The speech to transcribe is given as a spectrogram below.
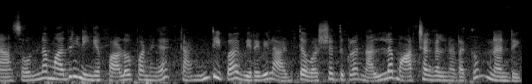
நான் சொன்ன மாதிரி நீங்கள் ஃபாலோ பண்ணுங்கள் கண்டிப்பாக விரைவில் அடுத்த வருஷத்துக்குள்ளே நல்ல மாற்றங்கள் நடக்கும். நன்றி.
